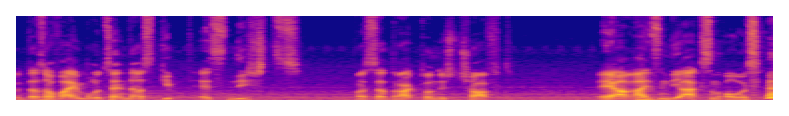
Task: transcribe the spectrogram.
Wenn das auf 1% hast, gibt es nichts, was der Traktor nicht schafft. Eher reißen die Achsen raus.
